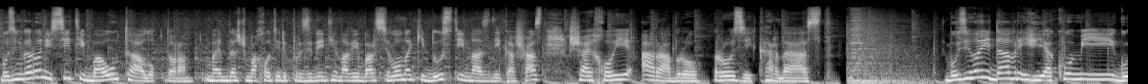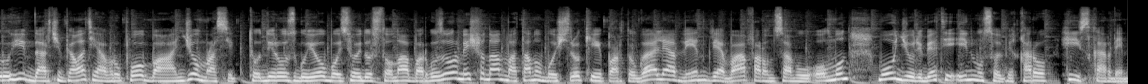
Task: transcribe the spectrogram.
Бозингарони сити ба ӯ тааллуқ доранд. Мендеш ба хотири президенти нави барселона ки дӯсти наздикаш аст шайхҳои арабро розӣ кардааст бозиҳои даври якуми гурӯҳӣ дар чемпионати аврупо ба анҷом расид. То дирӯз гӯё бозиҳои дӯстона баргузор мешуданд ва танҳо бо иштироки португалия венгрия ва фаронсаву олмон мо ҷолибияти ин мусобиқаро ҳис кардем.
